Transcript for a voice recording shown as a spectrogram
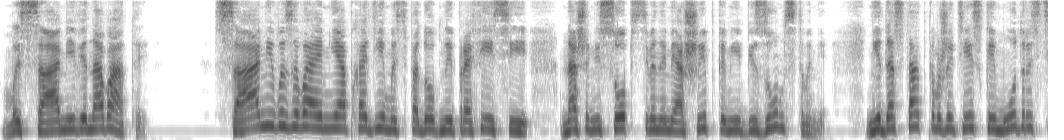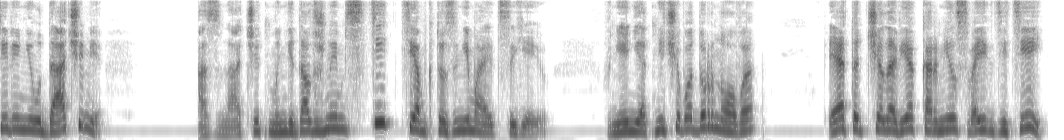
«Мы сами виноваты. Сами вызываем необходимость подобной профессии нашими собственными ошибками и безумствами, недостатком житейской мудрости или неудачами — а значит, мы не должны мстить тем, кто занимается ею. В ней нет ничего дурного. Этот человек кормил своих детей.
